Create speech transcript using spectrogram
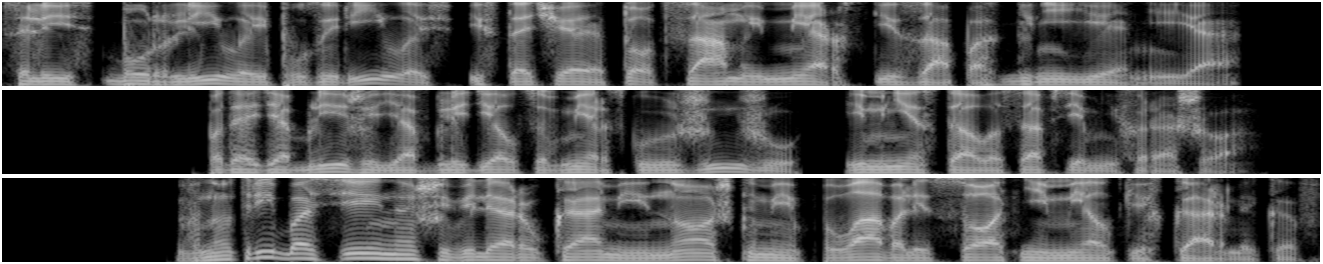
Слизь бурлила и пузырилась, источая тот самый мерзкий запах гниения. Подойдя ближе, я вгляделся в мерзкую жижу, и мне стало совсем нехорошо. Внутри бассейна, шевеля руками и ножками, плавали сотни мелких карликов.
